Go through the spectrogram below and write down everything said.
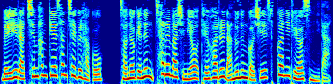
매일 아침 함께 산책을 하고 저녁에는 차를 마시며 대화를 나누는 것이 습관이 되었습니다.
